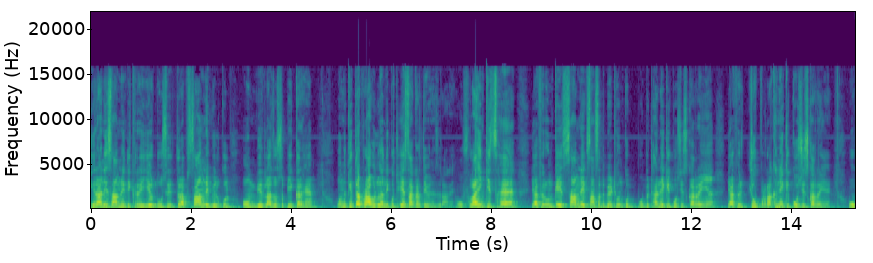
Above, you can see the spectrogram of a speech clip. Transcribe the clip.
ईरानी सामने दिख रही है और दूसरी तरफ़ सामने बिल्कुल ओम बिरला जो स्पीकर हैं उनकी तरफ़ राहुल गांधी कुछ ऐसा करते हुए नज़र आ रहे हैं। वो फ्लाइंग किस है, या फिर उनके सामने एक सांसद बैठे उनको बिठाने की कोशिश कर रहे हैं, या फिर चुप रखने की कोशिश कर रहे हैं। वो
